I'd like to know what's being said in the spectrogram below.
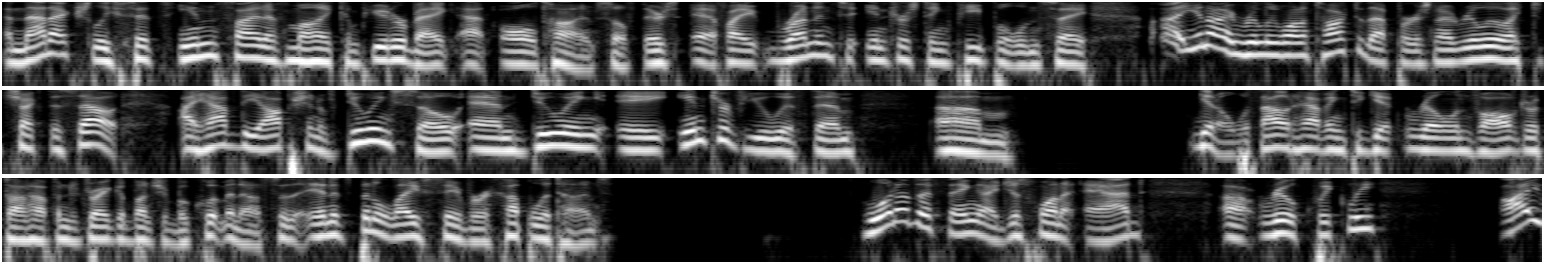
and that actually sits inside of my computer bag at all times. So if there's if I run into interesting people and say, oh, you know, I really want to talk to that person, I'd really like to check this out, I have the option of doing so and doing a interview with them. Um, you know, without having to get real involved or without having to drag a bunch of equipment out. So, and it's been a lifesaver a couple of times. One other thing I just want to add, uh, real quickly, I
